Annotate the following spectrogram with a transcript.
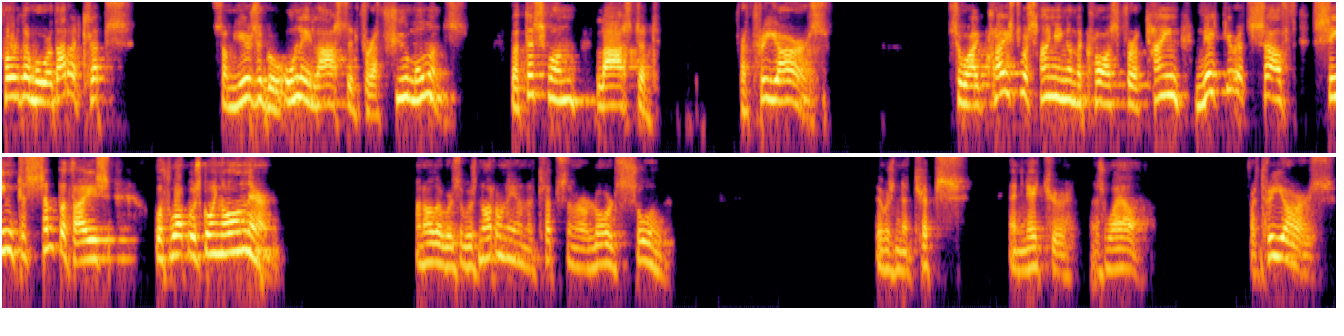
Furthermore, that eclipse some years ago only lasted for a few moments, but this one lasted for three hours. So while Christ was hanging on the cross for a time, nature itself seemed to sympathize with what was going on there. In other words, there was not only an eclipse in our Lord's soul, there was an eclipse in nature as well. For three hours,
